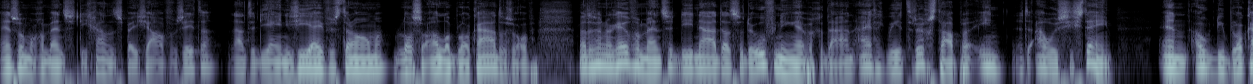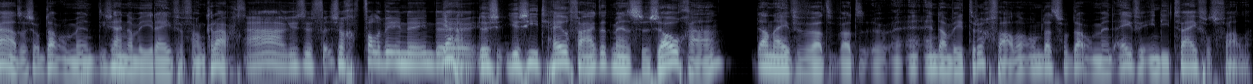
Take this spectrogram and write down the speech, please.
En sommige mensen die gaan er speciaal voor zitten, laten die energie even stromen, lossen alle blokkades op. Maar er zijn ook heel veel mensen die nadat ze de oefening hebben gedaan, eigenlijk weer terugstappen in het oude systeem. En ook die blokkades op dat moment, die zijn dan weer even van kracht. Ah, dus ze vallen weer in de... In de Ja, dus je ziet heel vaak dat mensen zo gaan, dan even wat, wat eh, en, en dan weer terugvallen, omdat ze op dat moment even in die twijfels vallen.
